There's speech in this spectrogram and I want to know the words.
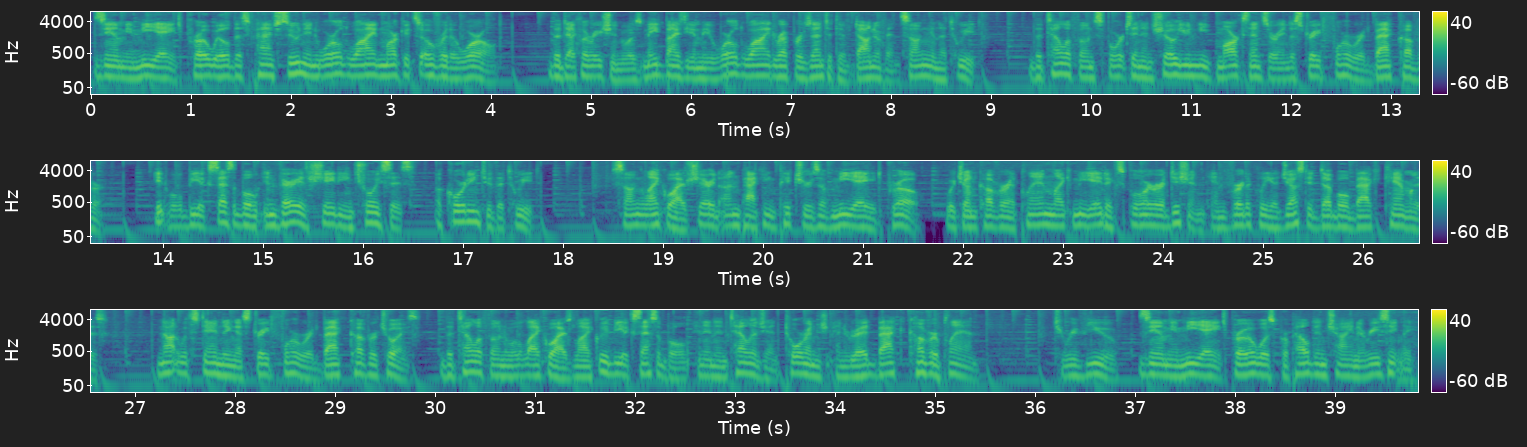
Xiaomi Mi 8 Pro will dispatch soon in worldwide markets over the world. The declaration was made by Xiaomi worldwide representative Donovan Sung in a tweet. The telephone sports in and show unique mark sensor and a straightforward back cover. It will be accessible in various shading choices, according to the tweet. Sung likewise shared unpacking pictures of Mi 8 Pro, which uncover a plan like Mi 8 Explorer Edition and vertically adjusted double back cameras. Notwithstanding a straightforward back cover choice, the telephone will likewise likely be accessible in an intelligent orange and red back cover plan. To review, Xiaomi Mi 8 Pro was propelled in China recently.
